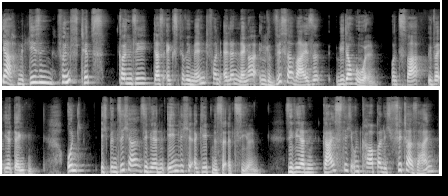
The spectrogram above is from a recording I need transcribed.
Ja, mit diesen fünf Tipps können Sie das Experiment von Ellen Länger in gewisser Weise wiederholen. Und zwar über Ihr Denken. Und ich bin sicher, Sie werden ähnliche Ergebnisse erzielen. Sie werden geistig und körperlich fitter sein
